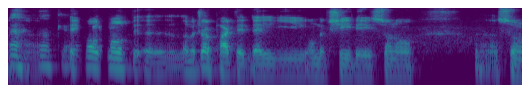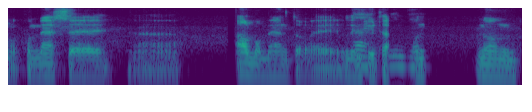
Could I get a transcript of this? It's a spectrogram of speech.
Ah, okay. mol, molti, uh, la maggior parte degli omicidi sono, uh, sono commesse uh, al momento e l'imputato ah, non, non,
